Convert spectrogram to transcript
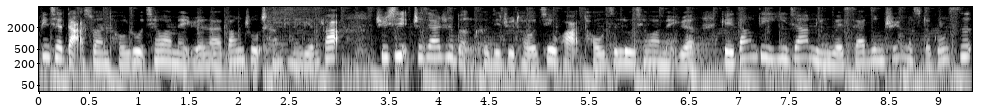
并且打算投入千万美元来帮助产品的研发。据悉，这家日本科技巨头计划投资六千万美元给当地一家名为 Seven Dreamers 的公司，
